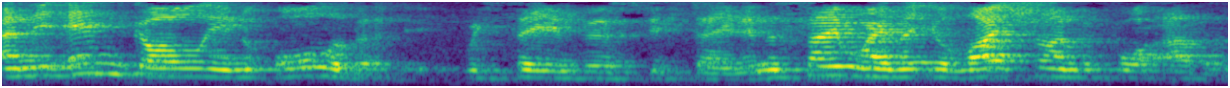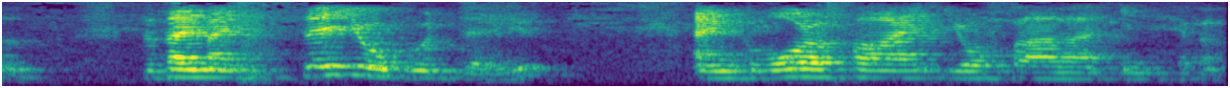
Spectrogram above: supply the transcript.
And the end goal in all of it we see in verse 15. In the same way, let your light shine before others, that they may see your good deeds and glorify your Father in heaven.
